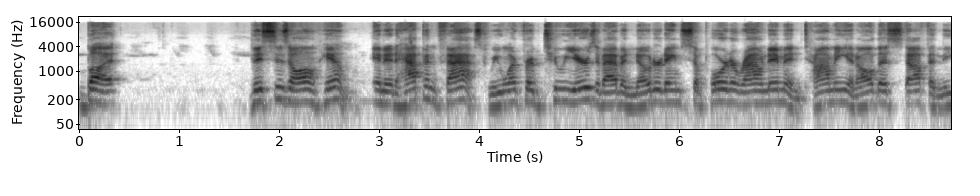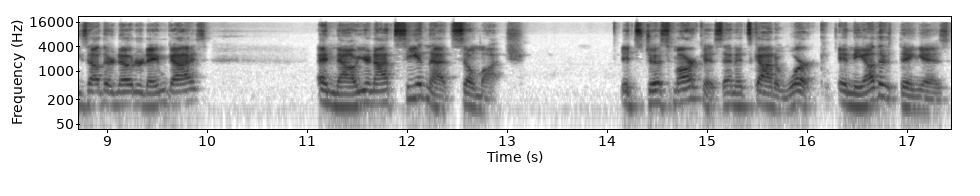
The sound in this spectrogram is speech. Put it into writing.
But this is all him and it happened fast. We went from 2 years of having Notre Dame support around him and Tommy and all this stuff and these other Notre Dame guys. And now you're not seeing that so much. It's just Marcus and it's got to work. And the other thing is,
